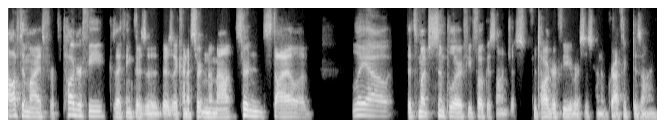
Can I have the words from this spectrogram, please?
optimized for photography because i think there's a there's a kind of certain amount certain style of layout that's much simpler if you focus on just photography versus kind of graphic design.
